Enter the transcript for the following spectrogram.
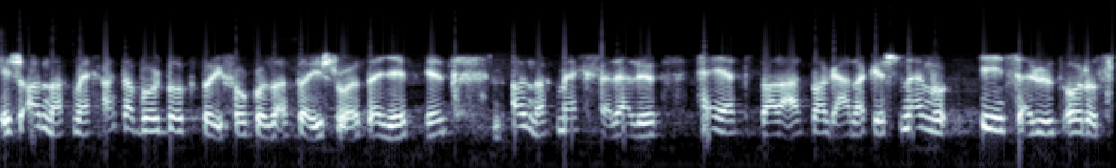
és annak meg, hát abból doktori fokozata is volt egyébként, annak megfelelő helyet talált magának, és nem kényszerült orosz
